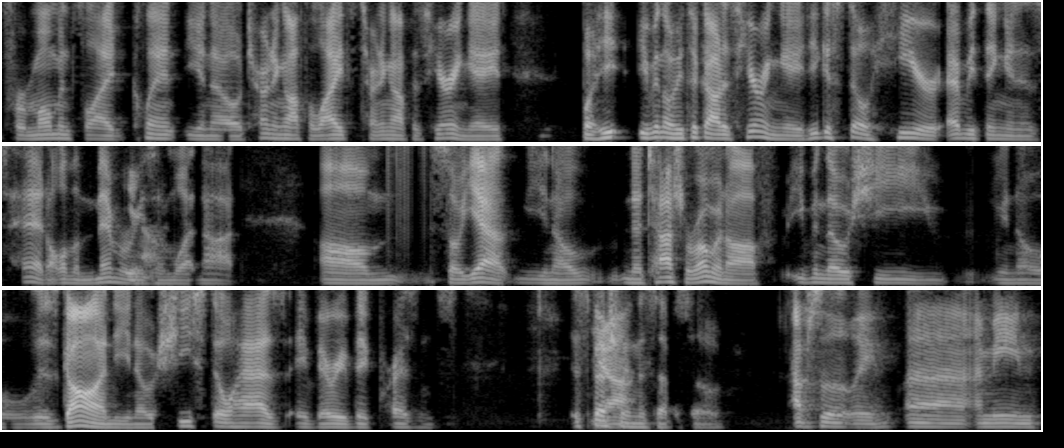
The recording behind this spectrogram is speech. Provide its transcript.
for moments like Clint, you know, turning off the lights, turning off his hearing aid. But he, even though he took out his hearing aid, he could still hear everything in his head, all the memories Yeah. and whatnot. Um, so yeah, you know, Natasha Romanoff, even though she, you know, is gone, you know, she still has a very big presence, especially Yeah. in this episode. absolutely uh i mean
